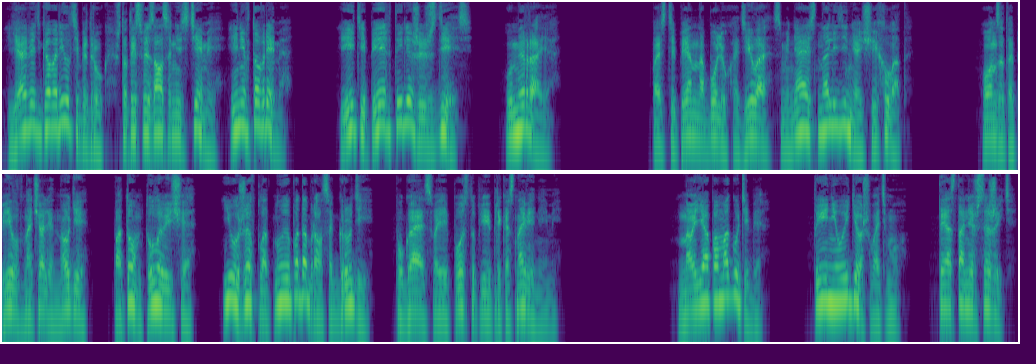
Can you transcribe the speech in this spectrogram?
Я ведь говорил тебе, друг, что ты связался не с теми и не в то время. И теперь ты лежишь здесь, умирая. Постепенно боль уходила, сменяясь на леденящий хлад. Он затопил вначале ноги, потом туловище и уже вплотную подобрался к груди, пугая своей поступью и прикосновениями. Но я помогу тебе. Ты не уйдешь во тьму. Ты останешься жить.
